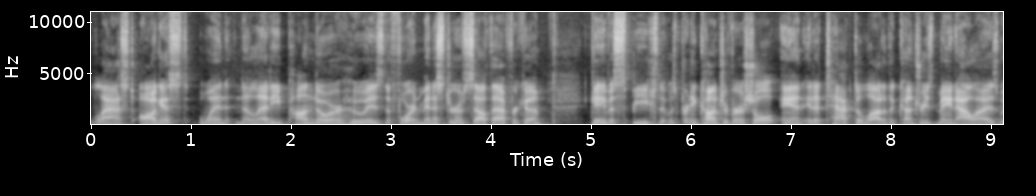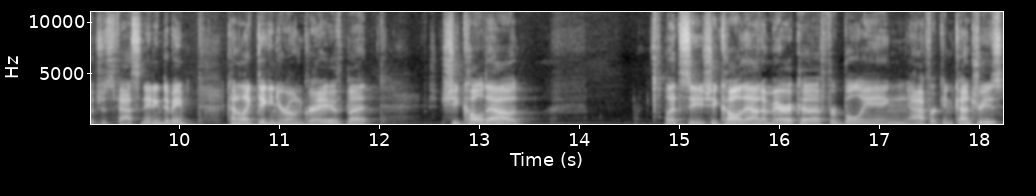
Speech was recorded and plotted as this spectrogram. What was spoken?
last August when Naledi Pandor, who is the foreign minister of South Africa, gave a speech that was pretty controversial and it attacked a lot of the country's main allies, which was fascinating to me. Kind of like digging your own grave, but she called out let's see, she called out America for bullying African countries,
